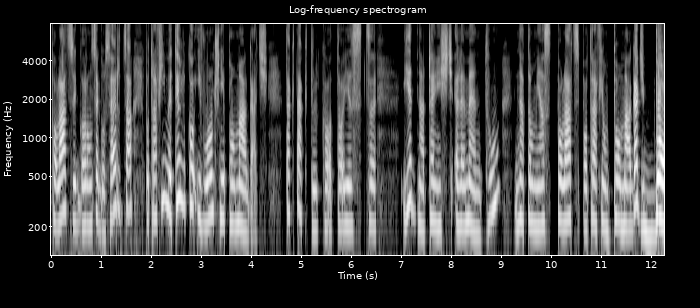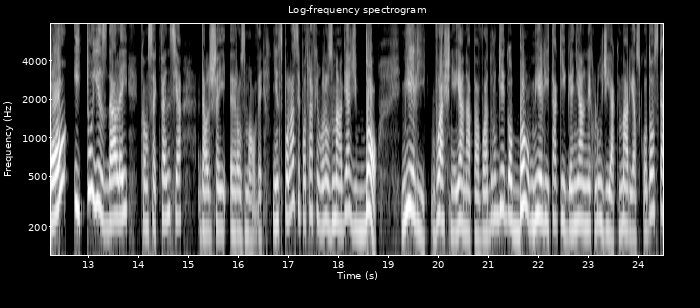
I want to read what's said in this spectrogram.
Polacy gorącego serca, potrafimy tylko i wyłącznie pomagać. Tak, tak, tylko to jest jedna część elementu, natomiast Polacy potrafią pomagać, bo i tu jest dalej konsekwencja dalszej rozmowy. Więc Polacy potrafią rozmawiać, bo mieli właśnie Jana Pawła II, bo mieli takich genialnych ludzi jak Maria Skłodowska,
